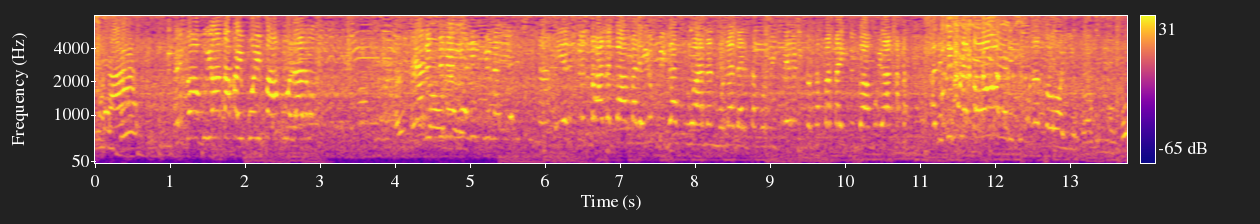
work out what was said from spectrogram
Mo na. Ay, gago yata. Kay buhay pa ako. Wala nang... Ay, alis ko na, alis ko na, alis ko na. Alis ko na. Baka nagkamali yung bigas. Iwanan mo na dahil sa probinsya. Pero ito sa patay ko, gago yata. ka. Alisin mo na to. Alisin mo na to. Naman po.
